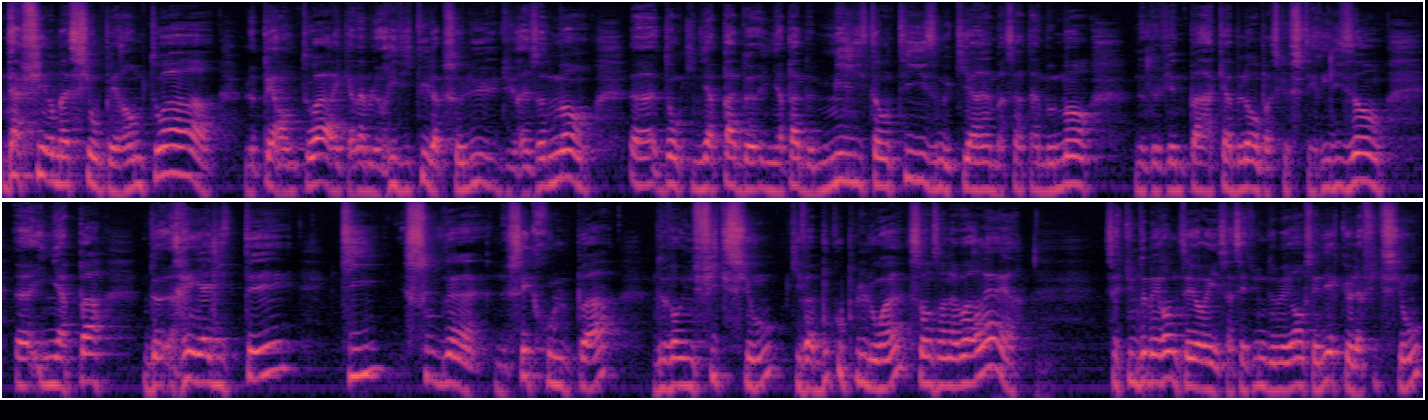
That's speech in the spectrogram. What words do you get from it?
d'affirmation péremptoire. Le péremptoire est quand même le ridicule absolu du raisonnement. Euh, donc, il n'y a pas de, militantisme qui, à un certain moment, ne deviennent pas accablants parce que stérilisants. Euh, il n'y a pas de réalité qui, soudain, ne s'écroule pas devant une fiction qui va beaucoup plus loin sans en avoir l'air. C'est une de mes grandes théories, ça c'est une de mes grandes, c'est-à-dire que la fiction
